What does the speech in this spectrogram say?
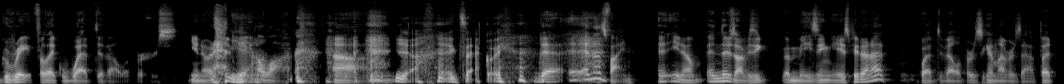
great for like web developers. You know what I mean? Yeah. A lot. Um, yeah, exactly. that, and that's fine. You know, and there's obviously amazing ASP.NET web developers who can leverage that. But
